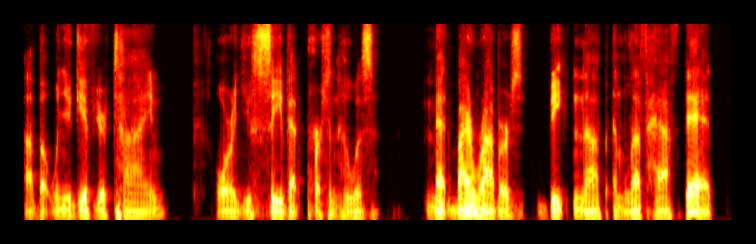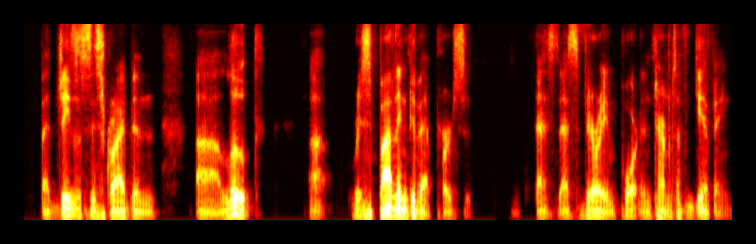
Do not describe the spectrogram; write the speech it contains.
uh, but when you give your time or you see that person who was met by robbers, beaten up, and left half dead, that Jesus described in uh, Luke, uh, responding to that person that's that's very important in terms of giving.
